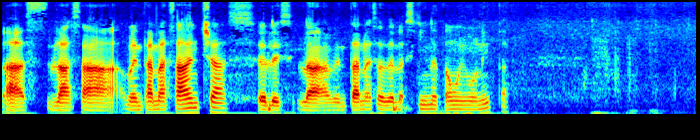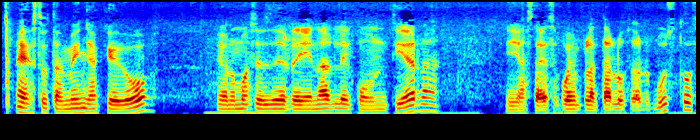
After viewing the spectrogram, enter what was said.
Las, las ah, ventanas anchas. la ventana esa de la esquina está muy bonita. Esto también ya quedó. Ya nomás es de rellenarle con tierra. Y hasta ya se pueden plantar los arbustos.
